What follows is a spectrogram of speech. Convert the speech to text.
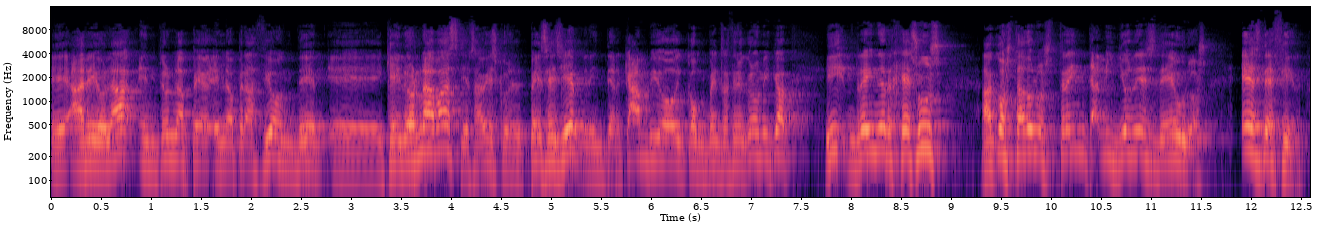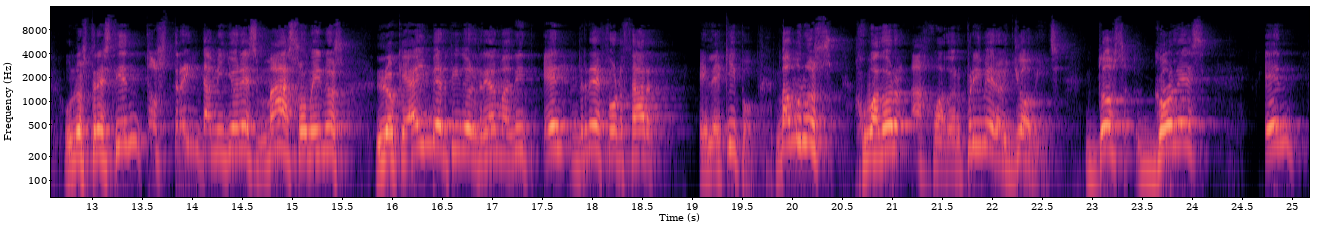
Eh, Areola entró en la, operación de eh, Keylor Navas, ya sabéis, con el PSG, el intercambio y compensación económica, y Reiner Jesús ha costado unos 30 millones de euros. Es decir, unos 330 millones más o menos lo que ha invertido el Real Madrid en reforzar el equipo. Vámonos jugador a jugador. Primero, Jovic. Dos goles en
